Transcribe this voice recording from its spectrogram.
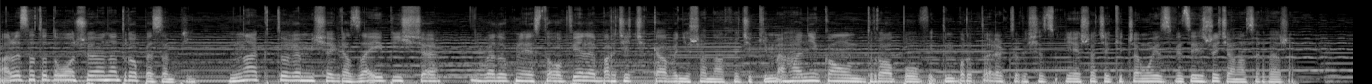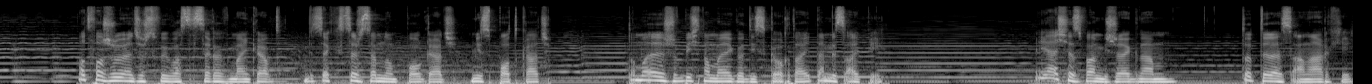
Ale za to dołączyłem na drop SMP, na którym mi się gra zajebiście i według mnie jest to o wiele bardziej ciekawe niż anarchia dzięki mechanikom, dropów i tym borderem, który się zmniejsza, dzięki czemu jest więcej życia na serwerze. Otworzyłem też swój własny serwer w Minecraft, więc jak chcesz ze mną pograć, mnie spotkać, to możesz wbić na mojego Discorda i tam jest IP. Ja się z wami żegnam. To tyle z anarchii.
